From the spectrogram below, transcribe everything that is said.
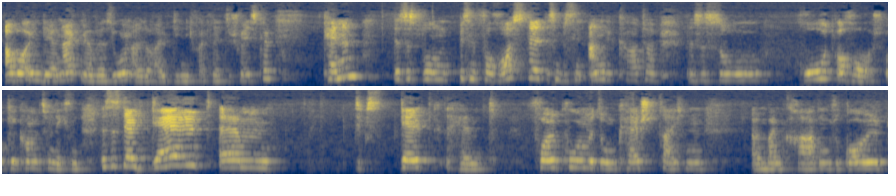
aber in der Nightmare-Version, also alle, die nicht Five Nights at Freddy's können, kennen, das ist so ein bisschen verrostet, ist ein bisschen angekatert. Das ist so rot-orange. Okay, kommen wir zum nächsten. Das ist der Geld, ähm, das Geldhemd. Voll cool mit so einem Cash-Zeichen ähm, beim Kragen, so Gold.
